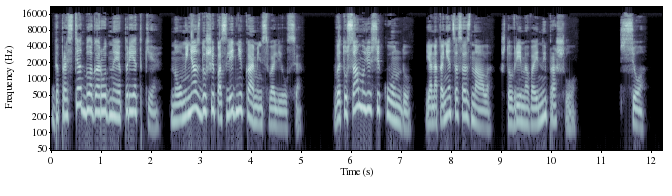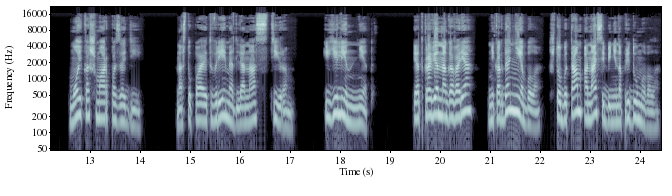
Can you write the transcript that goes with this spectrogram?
Да простят благородные предки, но у меня с души последний камень свалился. В эту самую секунду я наконец осознала, что время войны прошло. Все. Мой кошмар позади. Наступает время для нас с Тиром. И Елин нет. И, откровенно говоря, никогда не было, чтобы там она себе не напридумывала.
